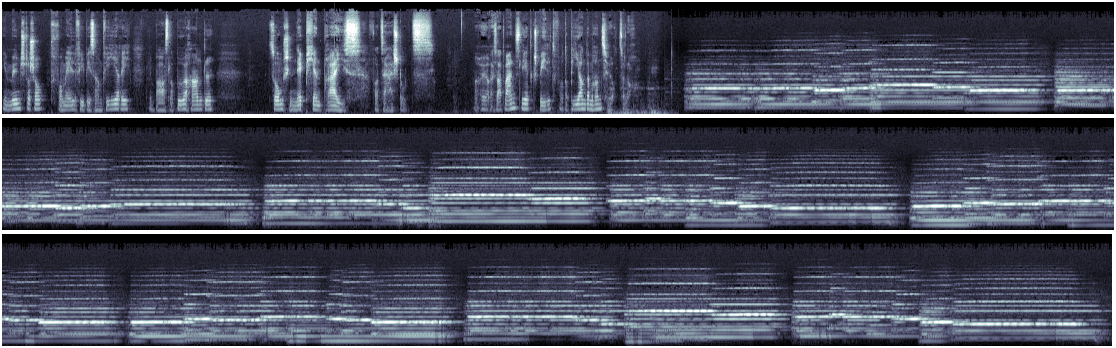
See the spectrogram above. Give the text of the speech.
Im Münstershop vom 11 bis am 4 im Basler Buchhandel zum Schnäppchenpreis von 10 Stutz. Wir hören ein Adventslied gespielt von der Pia dem Hans Hürzeler.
